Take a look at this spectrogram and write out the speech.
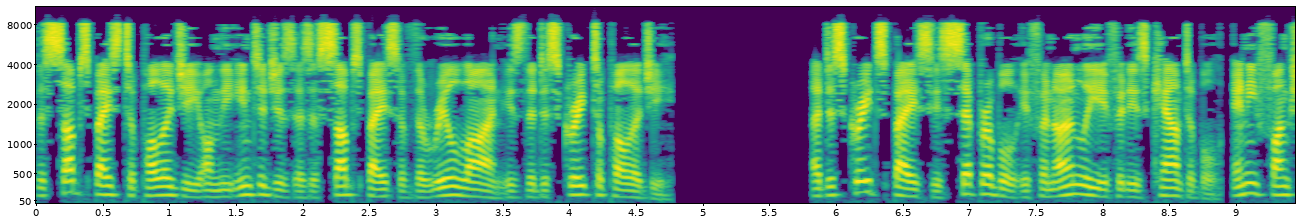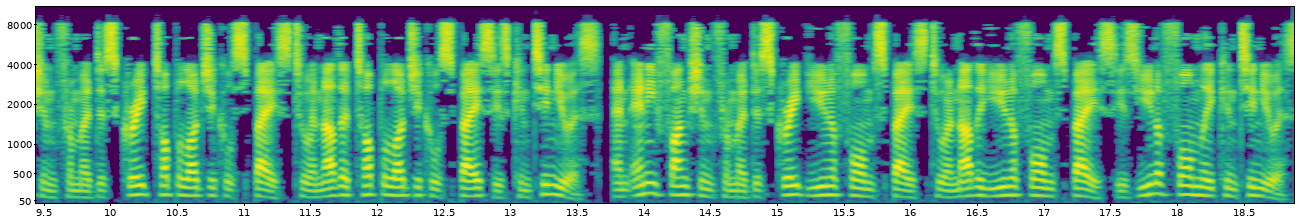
The subspace topology on the integers as a subspace of the real line is the discrete topology. A discrete space is separable if and only if it is countable. Any function from a discrete topological space to another topological space is continuous, and any function from a discrete uniform space to another uniform space is uniformly continuous.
